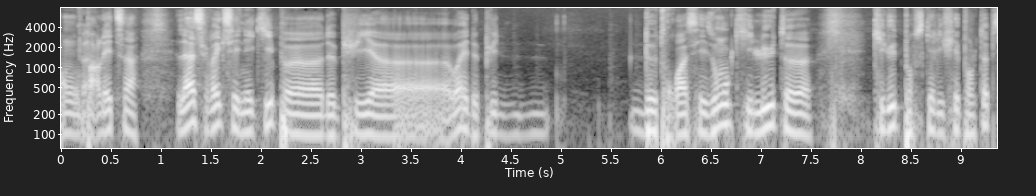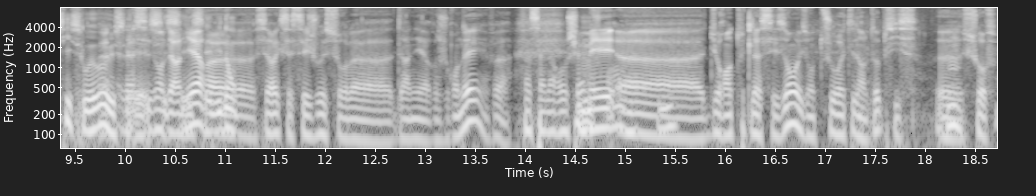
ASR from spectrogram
On, Enfin- parlait de ça. Là, c'est vrai que c'est une équipe euh, depuis euh, ouais depuis deux trois saisons qui lutte. euh, qui lutte pour se qualifier pour le top 6. Oui, oui, la saison dernière, c'est euh, c'est vrai que ça s'est joué sur la dernière journée. enfin, Face à La Rochelle. mais crois. euh, durant toute la saison, ils ont toujours été dans le top 6. Euh, Mm. Sauf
